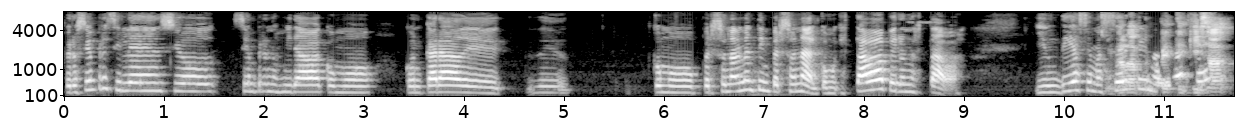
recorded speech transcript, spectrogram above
pero siempre en silencio, siempre nos miraba como con cara de, de como personalmente impersonal, como que estaba pero no estaba y un día se me acerca y me quizá,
